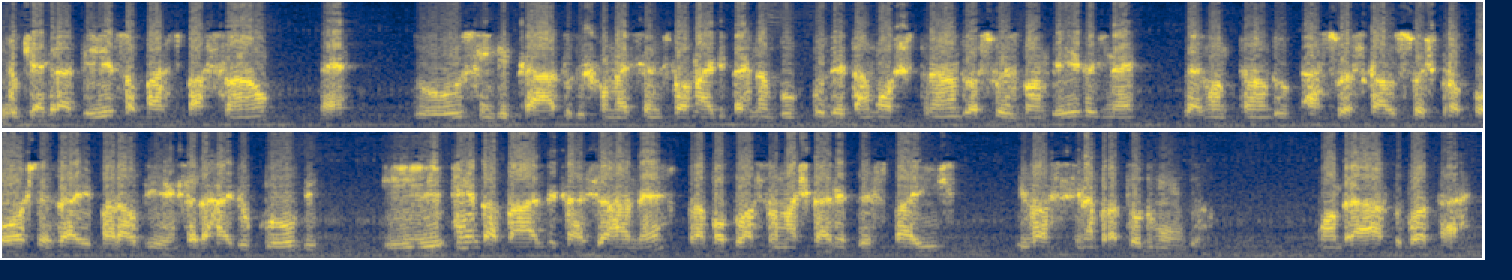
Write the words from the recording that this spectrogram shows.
Eu que agradeço a participação né, do Sindicato dos Comerciantes Formais de Pernambuco, poder estar mostrando as suas bandeiras, né, levantando as suas causas, suas propostas aí para a audiência da Rádio Clube e renda básica já, né, para a população mais carente desse país e vacina para todo mundo. Um abraço, boa tarde.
